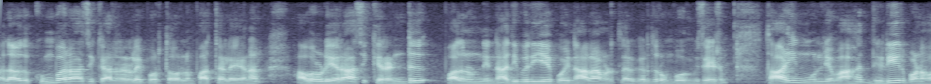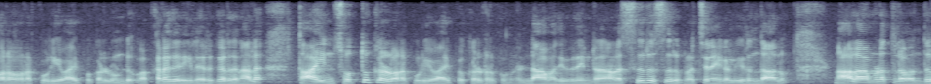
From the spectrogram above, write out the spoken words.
அதாவது கும்ப ராசிக்காரர்களை பொறுத்தவரையிலும் பார்த்தாலேயானால் அவருடைய ராசிக்கு ரெண்டு பதினொன்றின் அதிபதியே போய் நாலாம் இடத்துல இருக்கிறது ரொம்பவும் விசேஷம். தாயின் மூலியமாக திடீர் பணம் வர வரக்கூடிய வாய்ப்புகள் உண்டு. வக்கரகரியில் இருக்கிறதுனால தாயின் சொத்துக்கள் வரக்கூடிய வாய்ப்புகள் இருக்கும். ரெண்டாம் அதிபதின்றனால சிறு சிறு பிரச்சனைகள் இருந்தாலும் நாலாம் இடத்துல வந்து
